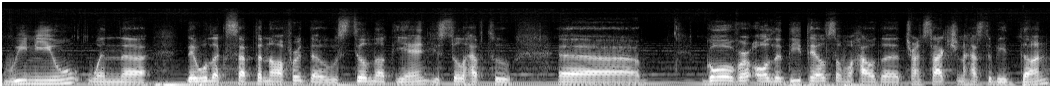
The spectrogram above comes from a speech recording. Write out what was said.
We knew when uh, they will accept an offer that was still not the end. You still have to uh, go over all the details of how the transaction has to be done.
